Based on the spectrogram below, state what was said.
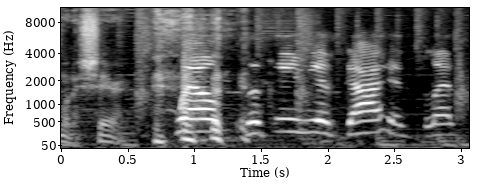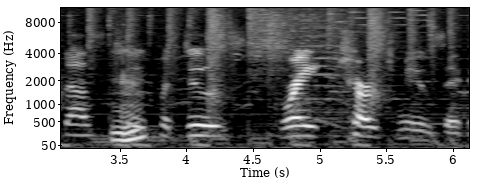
want to share it. well, the thing is, God has blessed us to produce great church music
